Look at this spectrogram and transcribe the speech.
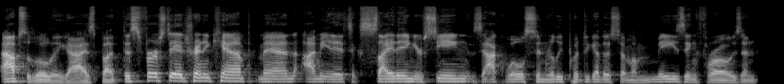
Absolutely, guys. But this first day of training camp, man, I mean, it's exciting. You're seeing Zach Wilson really put together some amazing throws and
